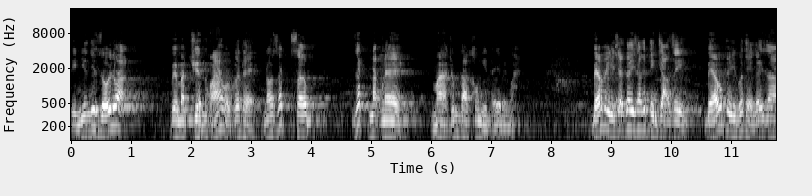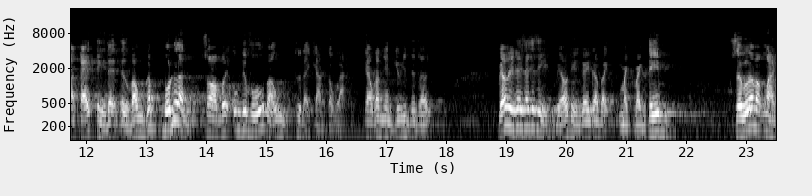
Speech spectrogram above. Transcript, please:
thì những cái rối loạn về mặt chuyển hóa của cơ thể nó rất sớm, rất nặng nề mà chúng ta không nhìn thấy ở bên ngoài. Béo phì sẽ gây ra cái tình trạng gì? Béo phì có thể gây ra cái tỷ lệ tử vong gấp 4 lần so với ung thư vú và ung thư đại tràng cộng lại theo các nghiên cứu trên thế giới béo thì gây ra cái gì? Béo thì gây ra bệnh mạch vành tim. Sơ vữa động mạch,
